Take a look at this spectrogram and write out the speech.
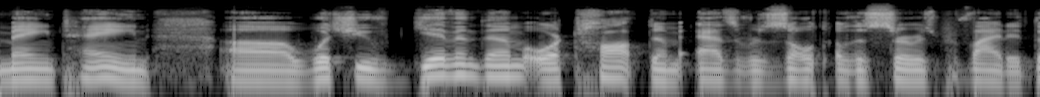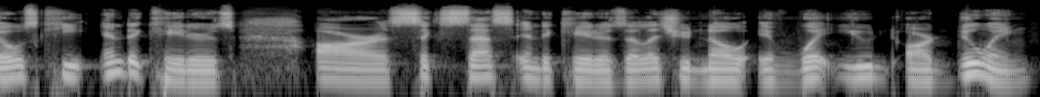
uh, what you've given them or taught them as a result of the service provided. Those key indicators are success indicators that let you know if what you are doing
